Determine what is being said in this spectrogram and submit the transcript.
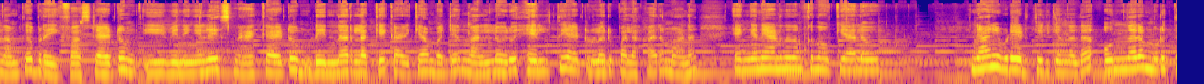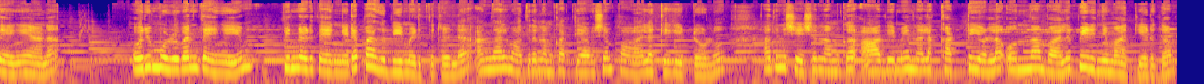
നമുക്ക് ബ്രേക്ക്ഫാസ്റ്റ് ആയിട്ടും ഈവനിങ്ങിൽ സ്നാക്കായിട്ടും ഡിന്നറിലൊക്കെ കഴിക്കാൻ പറ്റിയ നല്ലൊരു ഹെൽത്തി ആയിട്ടുള്ളൊരു പലഹാരമാണ്. എങ്ങനെയാണെന്ന് നമുക്ക് നോക്കിയാലോ? ഞാനിവിടെ എടുത്തിരിക്കുന്നത് ഒന്നര മുറി തേങ്ങയാണ്. ഒരു മുഴുവൻ തേങ്ങയും പിന്നെ ഒരു തേങ്ങയുടെ പകുതിയും എടുത്തിട്ടുണ്ട്. എന്നാൽ മാത്രമേ നമുക്ക് അത്യാവശ്യം പാലൊക്കെ കിട്ടുള്ളൂ. അതിനുശേഷം നമുക്ക് ആദ്യമേ നല്ല കട്ടിയുള്ള ഒന്നാം പാൽ പിഴിഞ്ഞ് മാറ്റിയെടുക്കാം.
